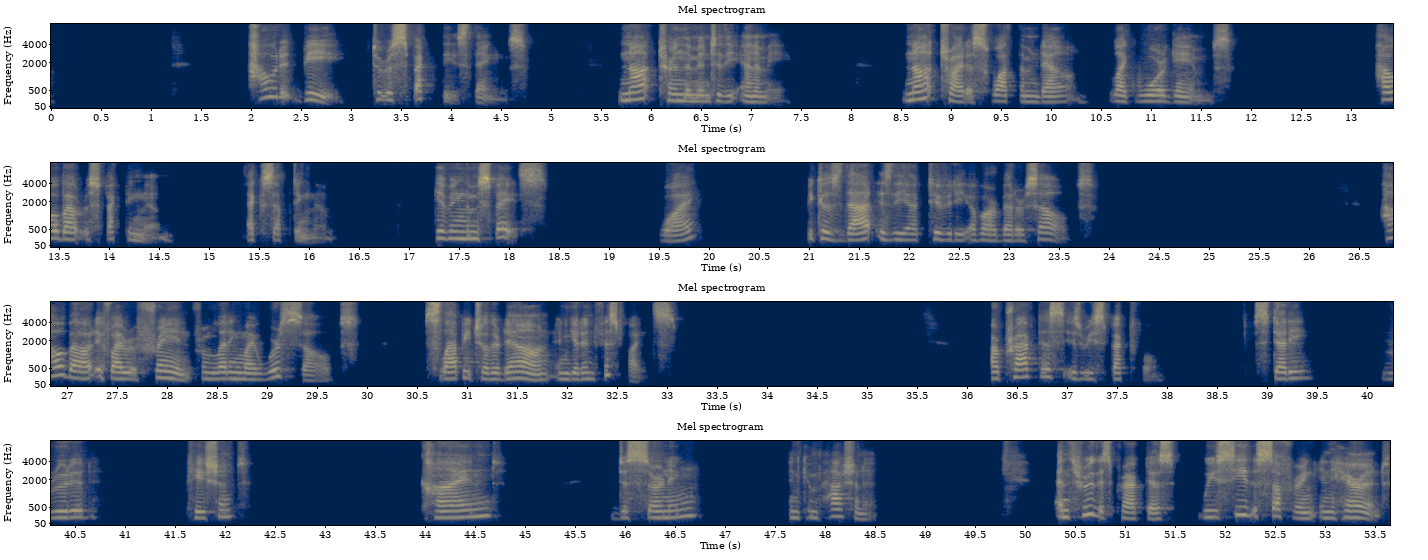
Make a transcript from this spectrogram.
how would it be to respect these things, not turn them into the enemy, not try to swat them down like war games? How about respecting them, accepting them, giving them space? Why? Because that is the activity of our better selves. How about if I refrain from letting my worst selves slap each other down, and get in fistfights. Our practice is respectful, steady, rooted, patient, kind, discerning, and compassionate. And through this practice, we see the suffering inherent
